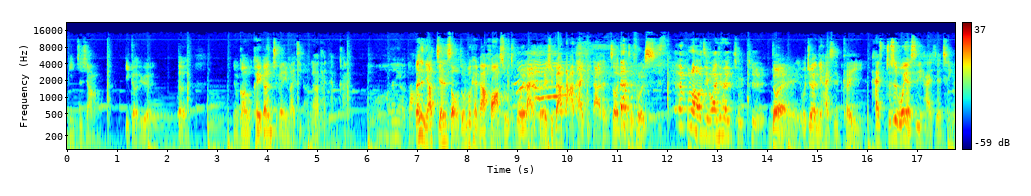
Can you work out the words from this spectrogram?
你只想一个月的，有个可以跟只跟你买几堂，跟他谈谈看。哦，好像有道理。但是你要坚守住，不可以被他话术推来推去，被他打太极打成，之后你还是负了十。哎，付了好几万就会出去。对，我觉得你还是可以，还就是我也是一开始先请了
